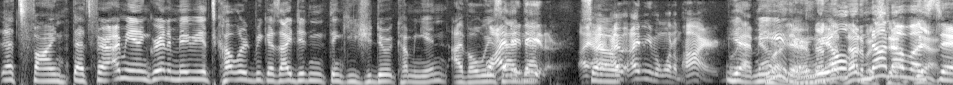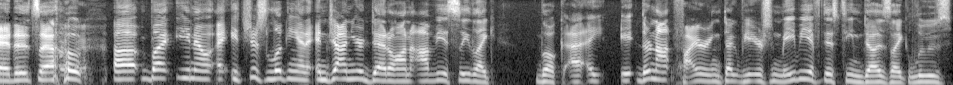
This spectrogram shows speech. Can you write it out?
that's fine. That's fair. I mean, and granted, maybe it's colored because I didn't think he should do it coming in. I've always Well, I had didn't that. either. I, So, I, I didn't even want him hired. but- yeah, me Right, either. yeah, we none- all, none of us none did, of us yeah. did. So, uh, but you know, it's just looking at it. And John, you're dead on. Obviously, like, look, I, it, they're not firing Doug Pederson. Maybe if this team does like lose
